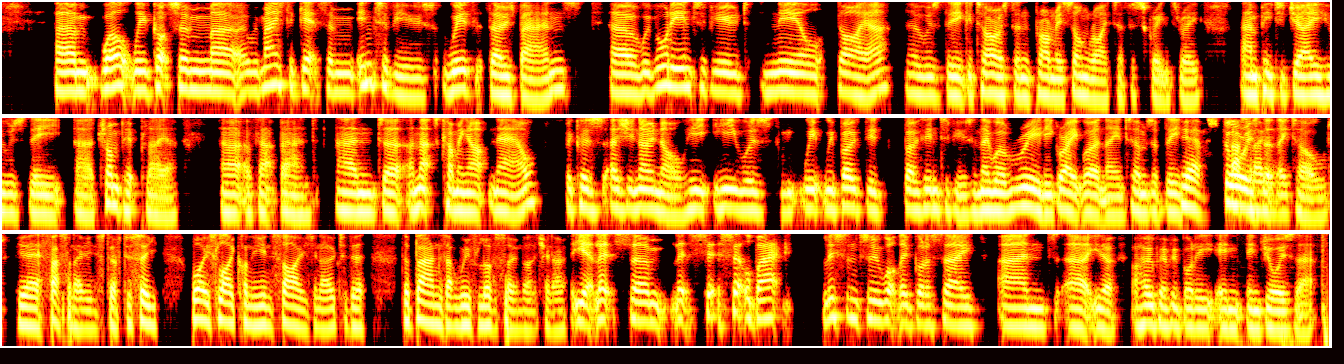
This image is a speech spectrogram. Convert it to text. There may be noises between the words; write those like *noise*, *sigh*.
um, well, we've got some, uh, we've managed to get some interviews with those bands. Uh, we've already interviewed Neil Dyer, who was the guitarist and primary songwriter for Screen 3, and Peter Jay, who was the uh, trumpet player uh, of that band, and uh, and that's coming up now because, as you know, Noel, he he was we we both did both interviews and they were really great, weren't they, in terms of the yeah, stories that they told? Yeah, fascinating stuff to see what it's like on the inside, you know, to the the bands that we've loved so much, you know. Yeah, let's um let's settle back, listen to what they've got to say, and uh, you know, I hope everybody in, enjoys that.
